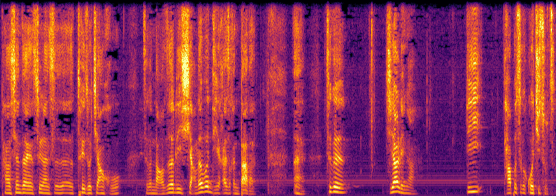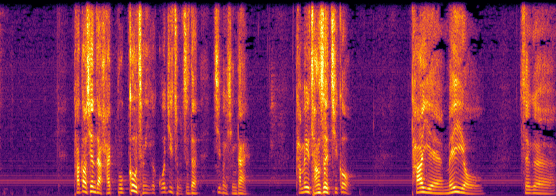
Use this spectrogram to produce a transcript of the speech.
他现在虽然是退出江湖，这个脑子里想的问题还是很大的。嗯，这个 G20 啊，第一，它不是个国际组织，它到现在还不构成一个国际组织的基本形态，它没有常设机构。它也没有这个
